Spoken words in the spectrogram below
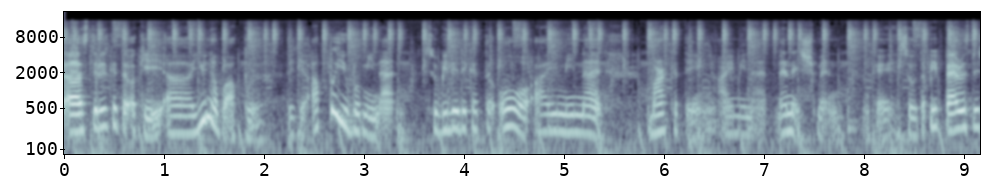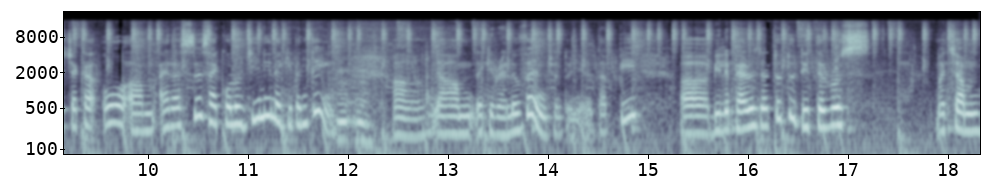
uh, student kata okay, uh, you nak buat apa? Dia kata apa you berminat? So bila dia kata oh, I minat marketing, I minat management. Okay. So tapi parents dia cakap oh, um, I rasa psikologi ni lagi penting. Uh, um, lagi relevant contohnya. Tapi uh, bila parents dah tu tu dia terus macam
